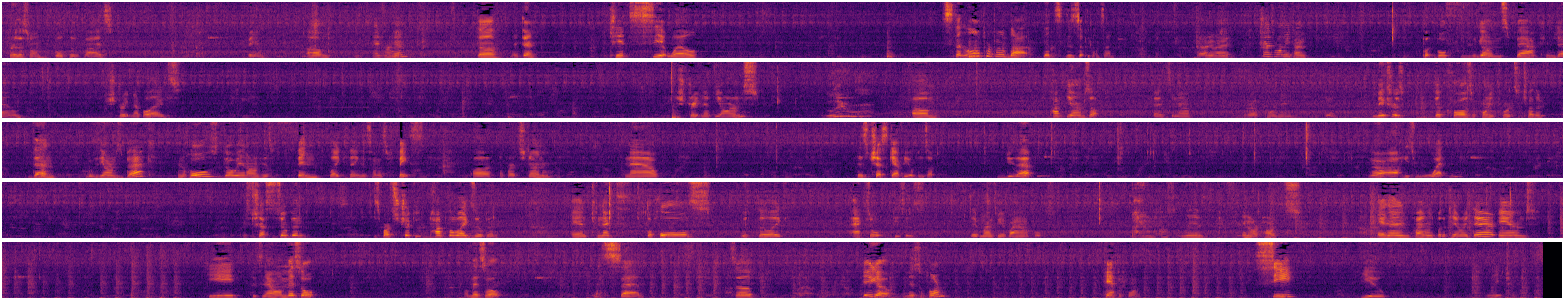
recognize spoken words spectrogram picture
for this one, both of the thighs. Bam. Um, and for him, the right there. Can't see it well. It's that little purple dot. That's the Decepticon sign. Anyway, transforming time. Put both the guns back and down. Straighten out the legs. Straighten out the arms. Um, pop the arms up. Okay, so now they're up pointing. Okay. Make sure the claws are pointing towards each other. Then move the arms back, and the holes go in on his fin-like thing that's on his face. Uh, that part's done. Now, his chest cavity opens up. Do that. Ah, he's wet. His chest is open. This part's tricky. Pop the legs open and connect the holes with the like axle pieces. It reminds me of Bionicles. Bionicles live in our hearts. And then finally put the tail right there and he is now a missile. A missile. That's sad. So here you go. Missile form. Panther form. See you later.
